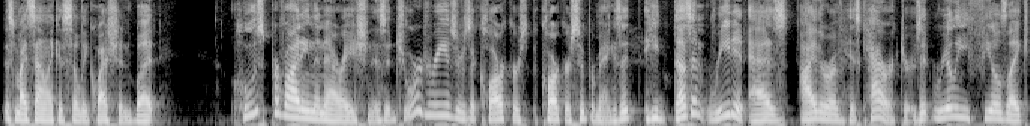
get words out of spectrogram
this might sound like a silly question, but who's providing the narration? Is it George Reeves or is it Clark or Clark or Superman? Because it he doesn't read it as either of his characters. It really feels like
